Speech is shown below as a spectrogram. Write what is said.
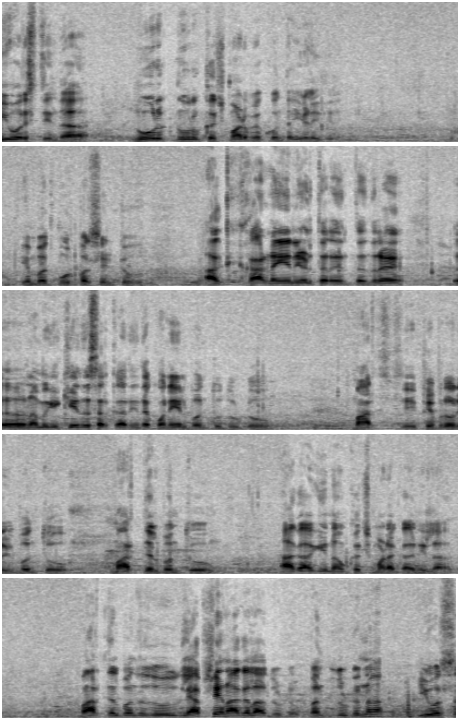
ಈ ವರ್ಷದಿಂದ ನೂರಕ್ಕೆ ನೂರು ಖರ್ಚು ಮಾಡಬೇಕು ಅಂತ ಹೇಳಿದ್ದೀನಿ. ಎಂಬತ್ತ್ಮೂರು ಪರ್ಸೆಂಟು ಆ ಕಾರಣ ಏನು ಹೇಳ್ತಾರೆ ಅಂತಂದರೆ ನಮಗೆ ಕೇಂದ್ರ ಸರ್ಕಾರದಿಂದ ಕೊನೆಯಲ್ಲಿ ಬಂತು ದುಡ್ಡು, ಮಾರ್ಚ್, ಫೆಬ್ರವರಿಲಿ ಬಂತು, ಮಾರ್ಚ್ನಲ್ಲಿ ಬಂತು. ಹಾಗಾಗಿ ನಾವು ಖರ್ಚು ಮಾಡೋಕ್ಕಾಗಲಿಲ್ಲ. ಮಾರ್ಚ್ನಲ್ಲಿ ಬಂದದ್ದು ಲ್ಯಾಬ್ಸ್ ಏನಾಗಲ್ಲ ಆ ದುಡ್ಡು. ಬಂದ ದುಡ್ಡನ್ನು ಈ ವರ್ಷ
